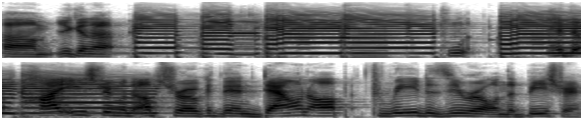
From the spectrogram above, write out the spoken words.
um, you're gonna hit the high E string with the upstroke, then down up three to zero on the B string.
